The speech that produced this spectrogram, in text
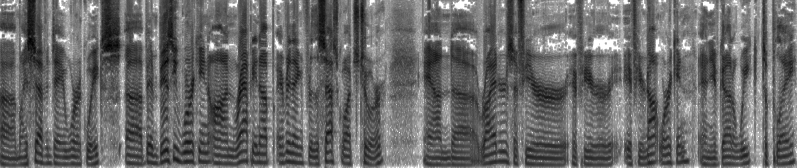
uh, my seven day work weeks, uh, been busy working on wrapping up everything for the Sasquatch tour. And uh, riders, if you're if you're if you're not working and you've got a week to play,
